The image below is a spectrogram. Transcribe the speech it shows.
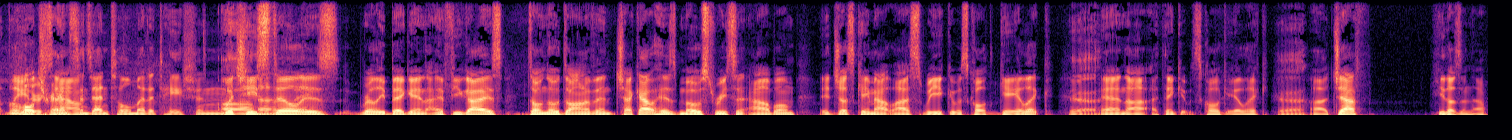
the, the later whole sounds, transcendental meditation, which he uh, still thing. is really big in. If you guys don't know Donovan, check out his most recent album. It just came out last week. It was called Gaelic, Yeah. and uh, I think it was called Gaelic. Yeah. Uh, Jeff, he doesn't know,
